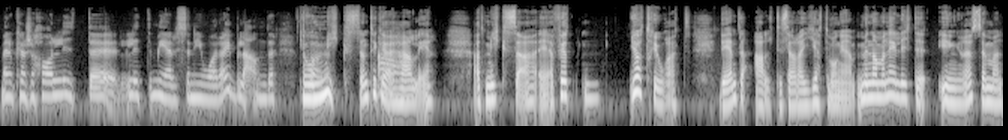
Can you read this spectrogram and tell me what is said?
men kanske ha lite, lite mer seniora ibland. Ja, och mixen tycker jag är härlig. Att mixa. Eh, för jag, jag tror att det är inte alltid så, det är jättemånga, men när man är lite yngre så är man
